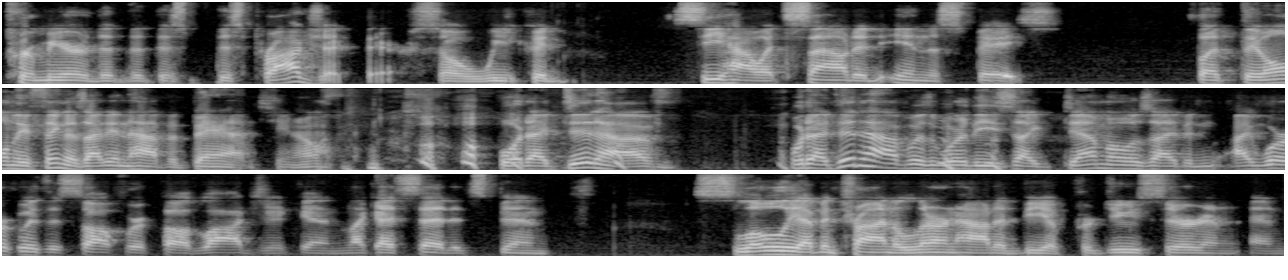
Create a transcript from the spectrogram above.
premiere the, the, this, this project there. So we could see how it sounded in the space. But the only thing is, I didn't have a band, you know. what I did have what I did have was were these like demos. I've been I work with a software called Logic, and like I said, it's been slowly I've been trying to learn how to be a producer and and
